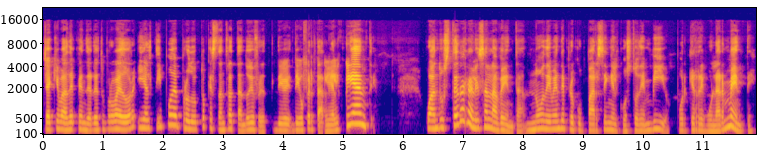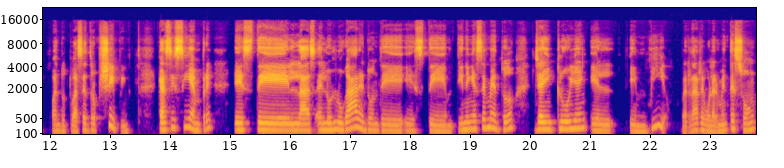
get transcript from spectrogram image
Ya que va a depender de tu proveedor y el tipo de producto que están tratando de ofertarle al cliente. Cuando ustedes realizan la venta, no deben de preocuparse en el costo de envío, porque regularmente cuando tú haces dropshipping, casi siempre este, las, en los lugares donde este, tienen ese método ya incluyen el envío. ¿verdad? Regularmente son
